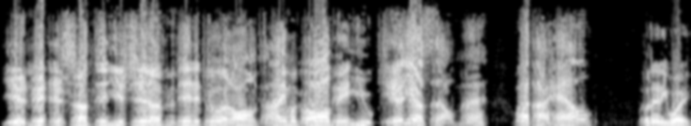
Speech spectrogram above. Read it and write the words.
You admit to something you should have admitted to a long time ago, then you kill yourself, man. What the hell? But anyway,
